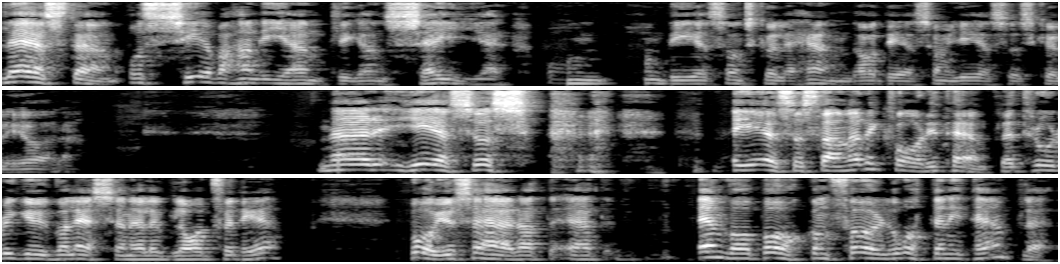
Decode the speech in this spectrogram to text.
Läs den och se vad han egentligen säger om, om det som skulle hända och det som Jesus skulle göra. När Jesus, när Jesus stannade kvar i templet, tror du Gud var ledsen eller glad för det? Det var ju så här att, att vem var bakom förlåten i templet?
